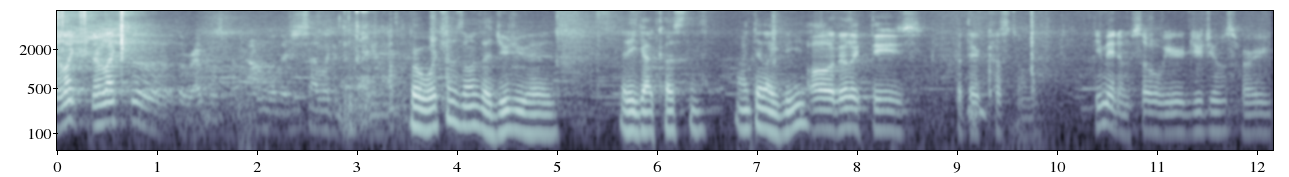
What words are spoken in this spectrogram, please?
They're like they're like the the rebels, man. I don't know. They just have like a different. Bro, which one's the ones that Juju has? That he got custom? Aren't they like these? Oh, they're like these, but they're custom. You made them so weird, Juju. I'm sorry.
